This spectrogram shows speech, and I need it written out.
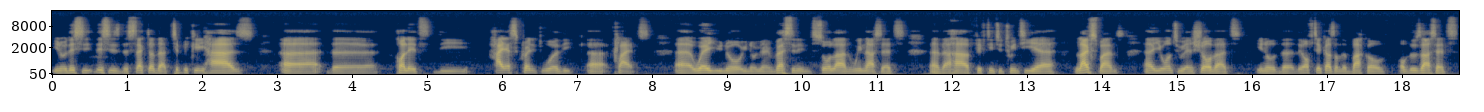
you know, this is this is the sector that typically has uh, the call it the highest credit worthy uh, clients, uh, where you know you know you're investing in solar and wind assets uh, that have 15 to 20 year lifespans. Uh, you want to ensure that you know the the off takers on the back of of those assets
